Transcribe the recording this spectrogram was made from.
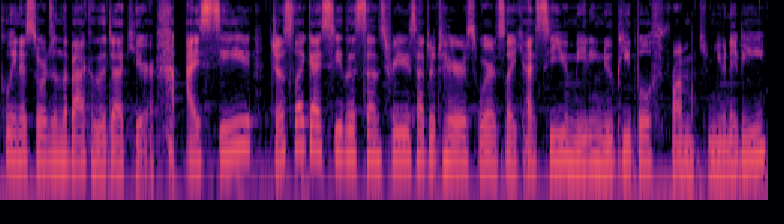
Queen of Swords in the back of the deck here. I see, just like I see the sense for you, Sagittarius, where it's like I see you meeting new people from community.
